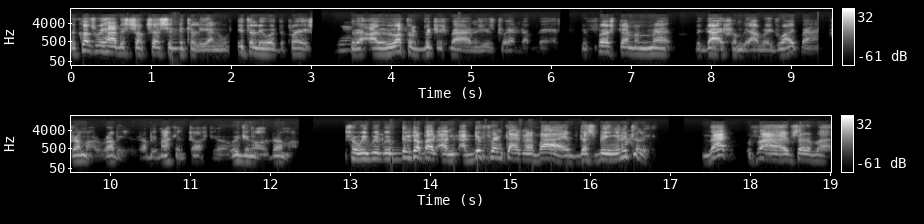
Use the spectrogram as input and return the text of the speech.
because we had the success in Italy, and Italy was the place. Yeah. There are a lot of British bands used to end up there. The first time I met the guy from the Average White Band, drummer Robbie, Robbie McIntosh, the original drummer. So we, we, we built up a, a, a different kind of vibe just being in Italy. That vibe sort of uh,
